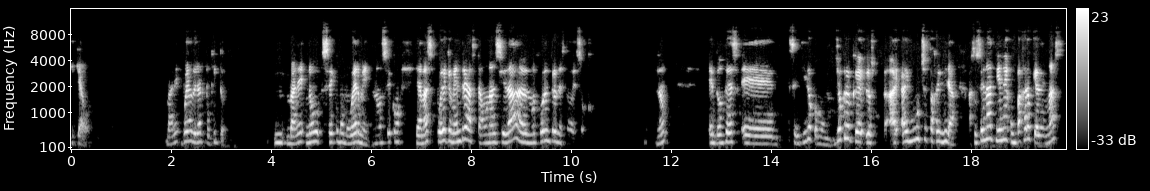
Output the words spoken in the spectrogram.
¿Y qué hago? ¿Vale? Voy a durar poquito. ¿Vale? No sé cómo moverme, no sé cómo... Y además puede que me entre hasta una ansiedad, a lo mejor entro en estado de shock. ¿No? Entonces, eh, sentido común. Yo creo que los, hay, muchos pájaros. Mira, Azucena tiene un pájaro que además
